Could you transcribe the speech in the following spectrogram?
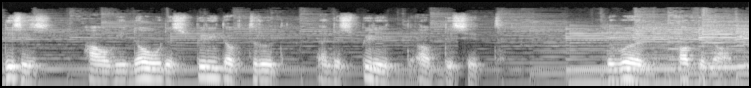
This is how we know the spirit of truth and the spirit of deceit. The word of the Lord.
